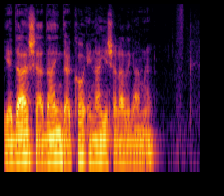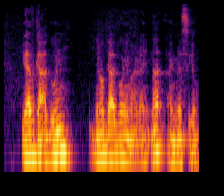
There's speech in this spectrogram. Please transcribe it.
yeda she'adayin darko ena yeshara legamre. You have ga'aguim? You know ga'aguim, right? Not I miss you.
